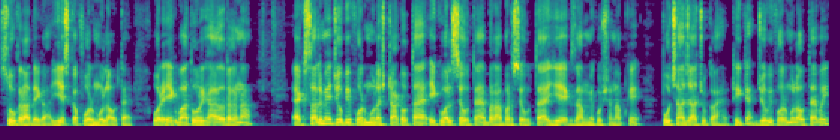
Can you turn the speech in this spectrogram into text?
शो करा देगा। ये इसका फॉर्मूला होता है। और एक बात और याद रखना एक्सेल में जो भी फॉर्मूला स्टार्ट होता है इक्वल से होता है, बराबर से होता है, ये एग्ज़ाम में क्वेश्चन आपके पूछा जा चुका है, ठीक है? जो भी फॉर्मूला होता है भाई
